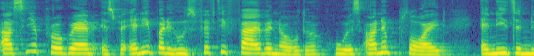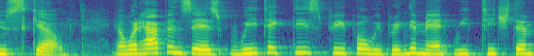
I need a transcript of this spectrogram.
Our senior program is for anybody who's 55 and older who is unemployed and needs a new skill. And what happens is we take these people, we bring them in, we teach them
